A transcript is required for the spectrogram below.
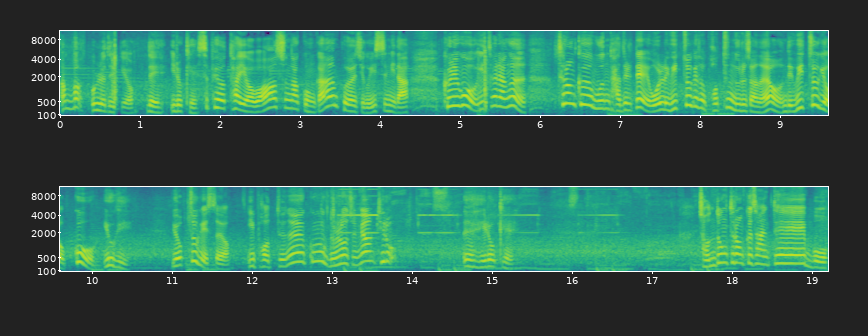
한번 올려드릴게요. 네, 이렇게 스페어 타이어와 수납 공간 보여지고 있습니다. 그리고 이 차량은 트렁크 문 닫을 때 원래 위쪽에서 버튼 누르잖아요. 근데 위쪽이 없고 여기 옆쪽에 있어요. 이 버튼을 꾹 눌러주면 뒤로 네, 이렇게. 전동 트렁크 상태 뭐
